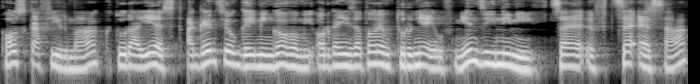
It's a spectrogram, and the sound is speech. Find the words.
polska firma, która jest agencją gamingową i organizatorem turniejów, między innymi w, C, w CSA,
